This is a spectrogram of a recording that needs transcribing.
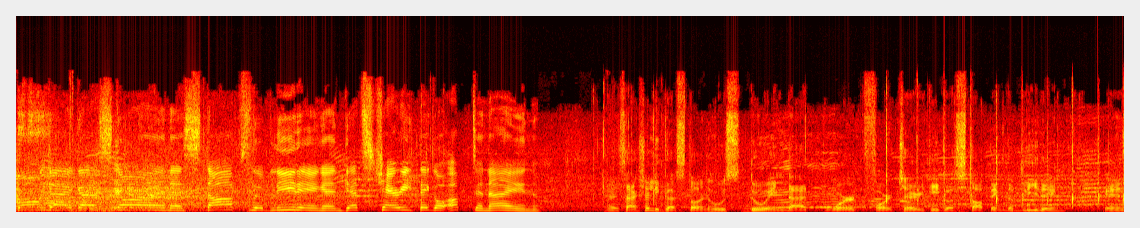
Bongay Gaston stops the bleeding and gets Chery Tiggo up to nine. It's actually Gaston who's doing that work for Chery Tiggo, stopping the bleeding in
